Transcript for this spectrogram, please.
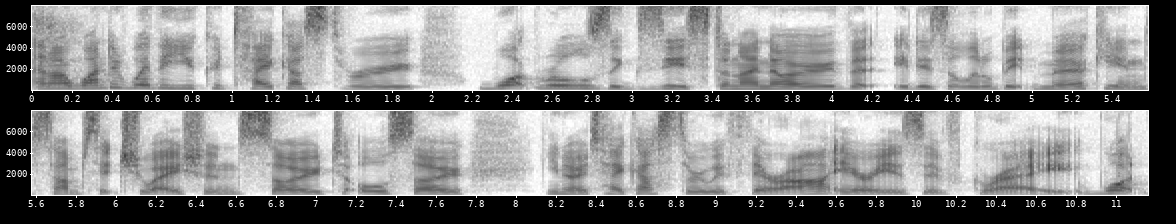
And I wondered whether you could take us through what rules exist. And I know that it is a little bit murky in some situations. So to also, you know, take us through if there are areas of grey. What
